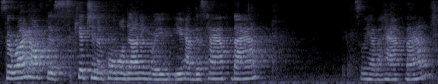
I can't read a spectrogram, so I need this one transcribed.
So right off this kitchen and formal dining room, you have this half bath. So we have a half bath.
